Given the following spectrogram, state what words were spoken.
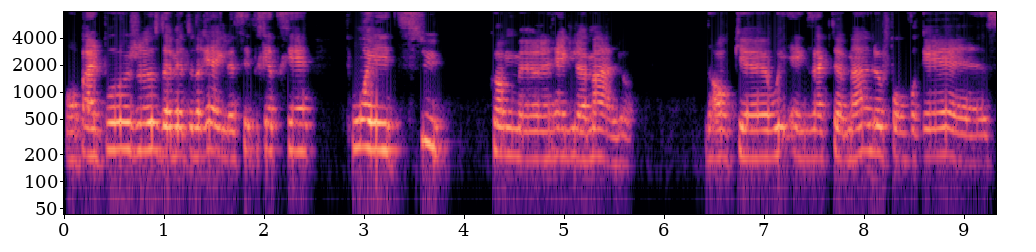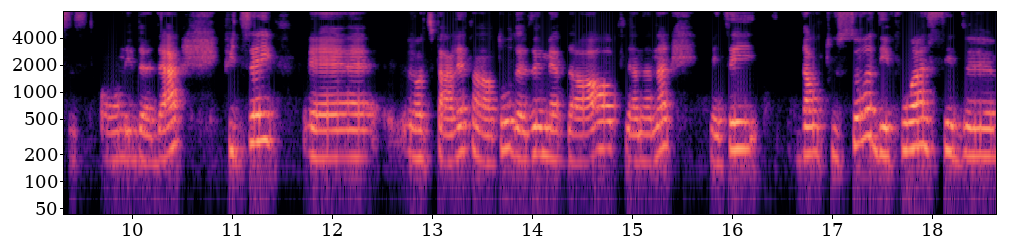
On parle pas juste de mettre une règle. C'est très, très pointu comme euh, règlement. Là. Donc, euh, oui, exactement. Là, pour vrai, euh, on est dedans. Puis, tu sais, tu parlais tantôt de dire mettre dehors, puis nanana. Mais, tu sais, dans tout ça, des fois, c'est de,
